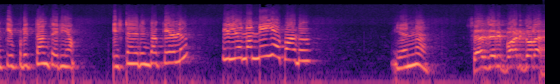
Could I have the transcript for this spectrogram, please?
எனக்கு இப்படித்தான் தெரியும். இஷ்டம் இருந்தா கேளு இல்லைன்னா நீயே பாடு. என்ன? சரி சரி பாடி தொலை.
